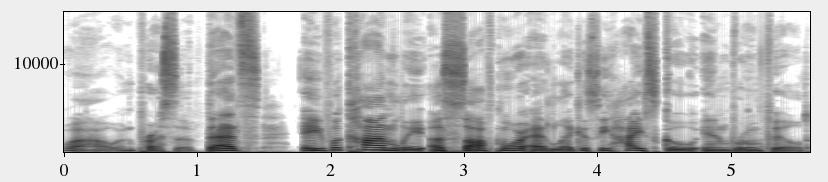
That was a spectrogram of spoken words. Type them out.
Wow, impressive. That's Ava Conley, a sophomore at Legacy High School in Broomfield.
